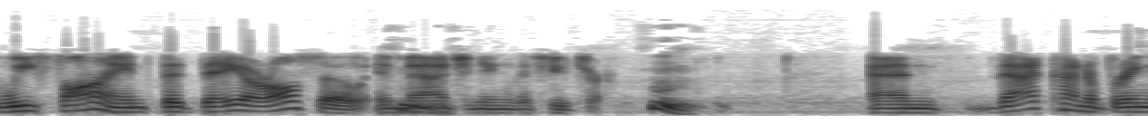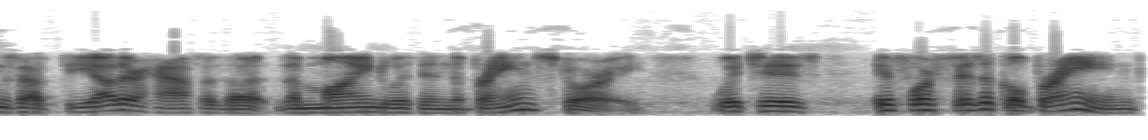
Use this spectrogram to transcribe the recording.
we find that they are also imagining the future. Hmm. And that kind of brings up the other half of the, the mind within the brain story, which is if we're physical brains,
